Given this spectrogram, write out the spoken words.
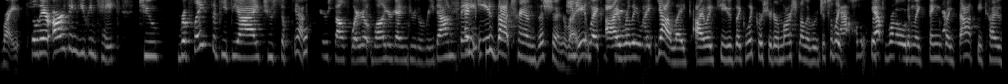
Right. So there are things you can take to replace the PPI to support yeah. yourself where you're, while you're getting through the rebound phase and ease that transition, right? like I really like, yeah, like I like to use like licorice root or marshmallow root just to like yeah. coat the yep. throat and like things yep. like that because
